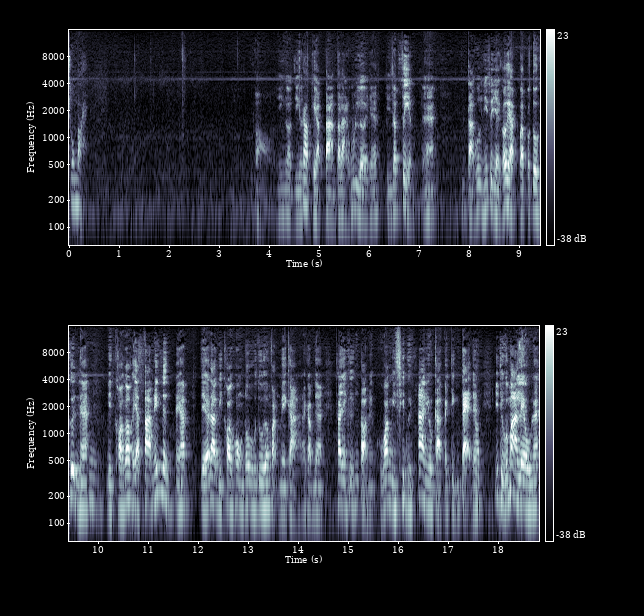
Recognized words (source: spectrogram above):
ช่วงบ่ายอ๋อนี่ก็นี่ครัก็บขยับตามตลาดหุ้นเลยนะสินทรัพย์เสี่ยงนะฮะ ตลาดหุ้นนี้ส่วนใหญ่ก็ขยับปรับตัวขึ้นนะฮะอืมบิตคอยก็ขยับตามนิดนึงนะครับเดี๋ยวก็ตามบิตคอยคงดูดูทางฝั่งอเมริกานะครับนะถ้ายังคืนต่อเนี่ยผมว่ามี4 5 0 0 0มีโอกาสไปถึงแตะนะนี่ถือว่ามาเร็วนะ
